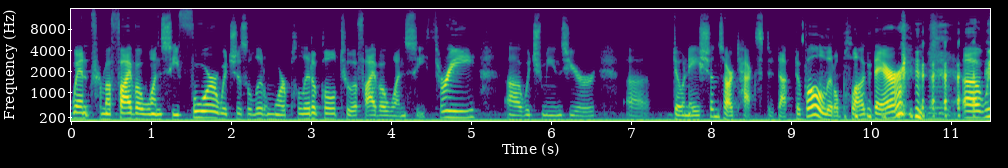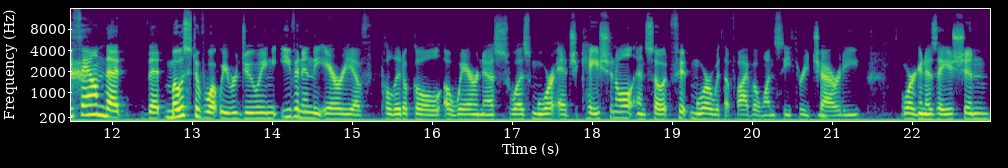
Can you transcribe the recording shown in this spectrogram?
went from a 501c4, which is a little more political, to a 501c3, uh, which means your uh, donations are tax deductible. A little plug there. uh, we found that that most of what we were doing, even in the area of political awareness, was more educational, and so it fit more with a 501c3 charity organization.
